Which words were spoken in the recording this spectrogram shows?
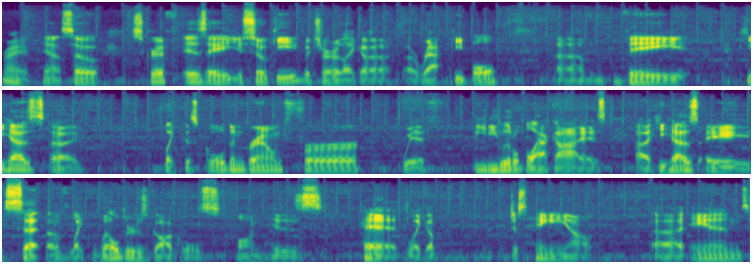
Right. Yeah. So Scriff is a Ysoki, which are like a, a rat people. Um, they he has uh, like this golden brown fur with beady little black eyes. Uh, he has a set of like welder's goggles on his head, like a just hanging out, uh, and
